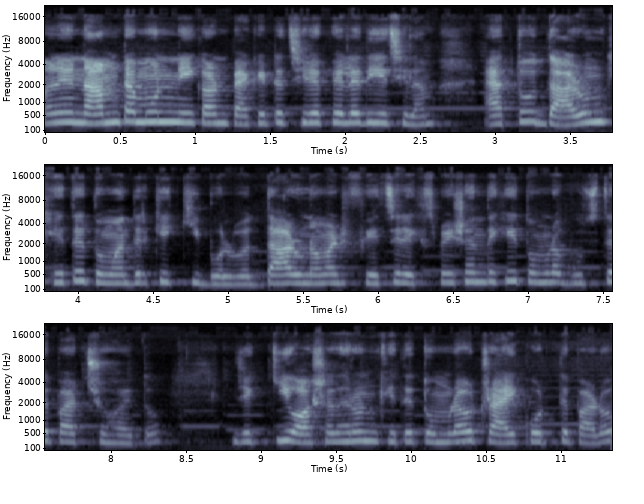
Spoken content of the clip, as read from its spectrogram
মানে নামটা মন নেই, কারণ প্যাকেটটা ছিঁড়ে ফেলে দিয়েছিলাম। এত দারুণ খেতে তোমাদেরকে কি বলব? দারুণ, আমার ফেসের এক্সপ্রেশন দেখেই তোমরা বুঝতে পারছ হয়তো। যে কি অসাধারণ খেতে তোমরাও ট্রাই করতে পারো।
